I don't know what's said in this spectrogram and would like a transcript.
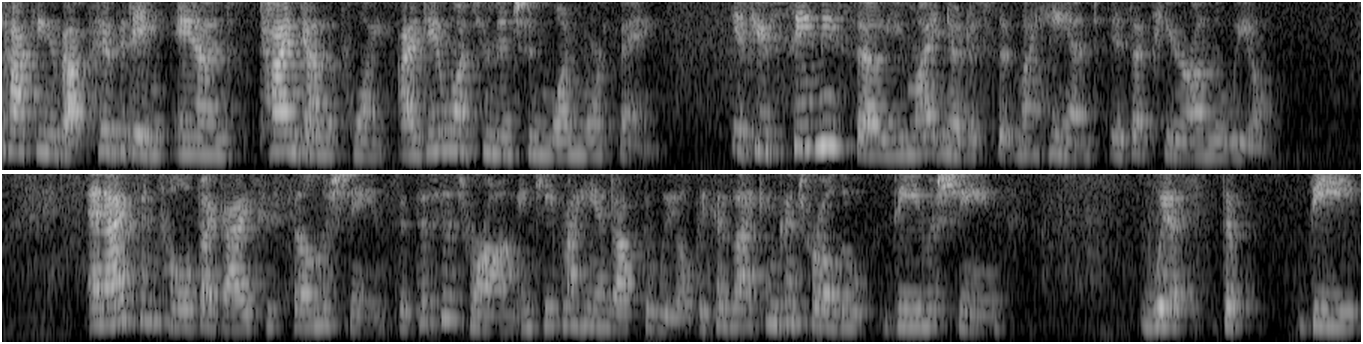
Talking about pivoting and tying down the point, I do want to mention one more thing. If you've seen me sew, you might notice that my hand is up here on the wheel. And I've been told by guys who sell machines that this is wrong and keep my hand off the wheel because I can control the, the machine with the, the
